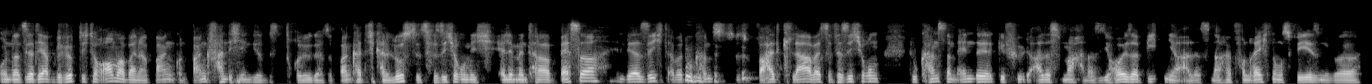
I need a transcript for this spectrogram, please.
Und dann sagt, ja, bewirb dich doch auch mal bei einer Bank. Und Bank fand ich irgendwie so ein bisschen dröge. Also Bank hatte ich keine Lust. Jetzt Versicherung nicht elementar besser in der Sicht, aber du kannst, es war halt klar, weißt du, Versicherung, du kannst am Ende gefühlt alles machen. Also die Häuser bieten ja alles, nachher von Rechnungswesen über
